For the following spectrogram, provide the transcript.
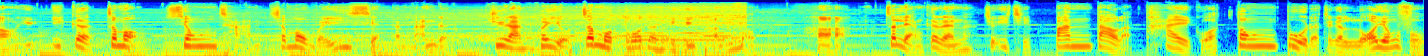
哦，与一个这么凶残、这么危险的男人，居然会有这么多的女朋友？哈哈，这两个人呢，就一起搬到了泰国东部的这个罗永府，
